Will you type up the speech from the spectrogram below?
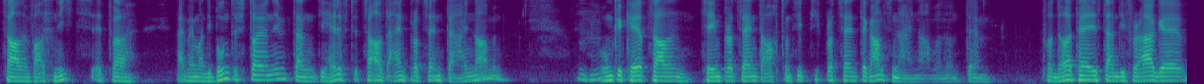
zahlen fast nichts. Etwa, wenn man die Bundessteuer nimmt, dann die Hälfte zahlt ein Prozent der Einnahmen. Mhm. Umgekehrt zahlen 10 Prozent, 78 Prozent der ganzen Einnahmen. Und ähm, von dort her ist dann die Frage,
